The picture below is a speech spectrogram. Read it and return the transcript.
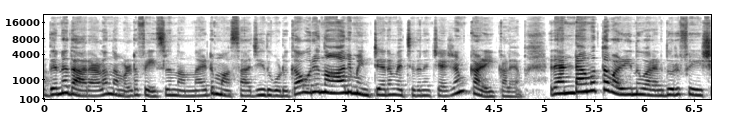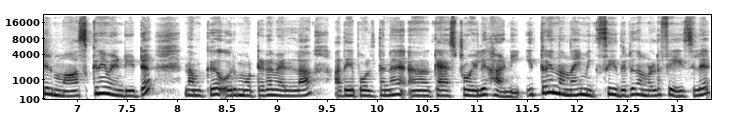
അതിന് ധാരാളം നമ്മുടെ ഫേസിൽ നന്നായിട്ട് മസാജ് ചെയ്ത് കൊടുക്കുക. ഒരു നാല് മിനിറ്റ് നേരം വെച്ചതിന് ശേഷം കഴുകിക്കളയാം. രണ്ടാമത്തെ വഴി എന്ന് പറയുന്നത് ഒരു ഫേഷ്യൽ മാസ്കിന് വേണ്ടിയിട്ട് നമുക്ക് ഒരു മുട്ടയുടെ വെള്ള അതേപോലെ തന്നെ കാസ്റ്റർ ഓയിൽ ഹണി ഇത്രയും നന്നായി മിക്സ് ചെയ്തിട്ട് നമ്മുടെ ഫേസിൽ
